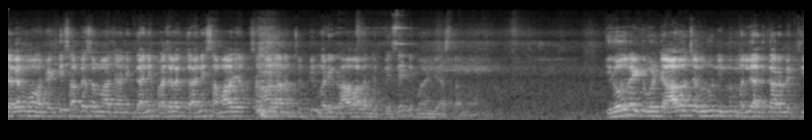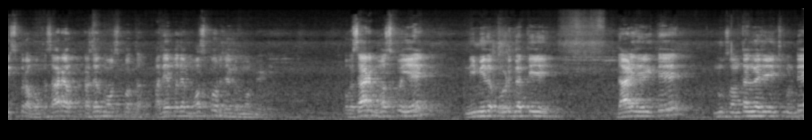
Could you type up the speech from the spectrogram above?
జగన్మోహన్ రెడ్డి సభ్య సమాజానికి కానీ ప్రజలకు కానీ సమాజ సమాధానం చెప్పి మరీ రావాలని చెప్పేసి డిమాండ్ చేస్తాను ఈ రోజున ఇటువంటి ఆలోచనలు నిన్ను మళ్ళీ అధికారంలోకి తీసుకురావు. ఒకసారి ప్రజలు మోసపోతారు. పదే పదే మోసపోరు జగన్మోహన్ రెడ్డి. ఒకసారి మోసపోయే నీ మీద కోడికత్తి దాడి జరిగితే నువ్వు సొంతంగా చేయించుకుంటే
